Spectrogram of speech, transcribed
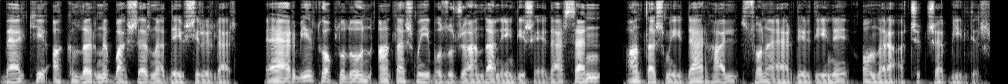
belki akıllarını başlarına devşirirler. Eğer bir topluluğun antlaşmayı bozacağından endişe edersen, antlaşmayı derhal sona erdirdiğini onlara açıkça bildir.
